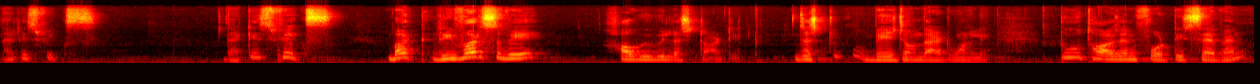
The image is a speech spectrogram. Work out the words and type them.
that is fixed. That is fixed. But reverse way how we will start it? Just based on that only. 2047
